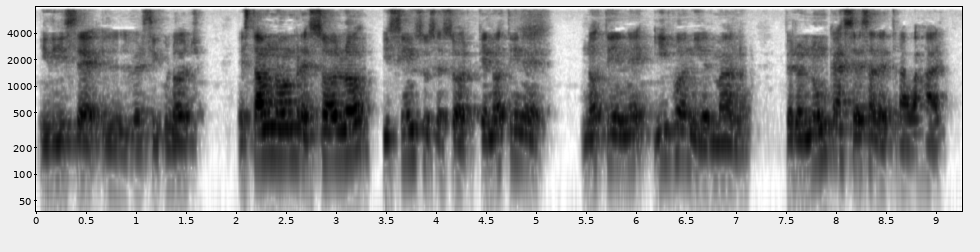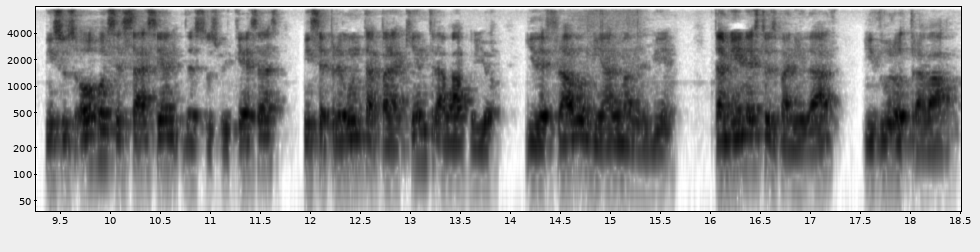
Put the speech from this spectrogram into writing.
Y dice el versículo 8, está un hombre solo y sin sucesor, que no tiene, no tiene hijo ni hermano, pero nunca cesa de trabajar, ni sus ojos se sacian de sus riquezas, ni se pregunta, ¿para quién trabajo yo? Y defraudo mi alma del bien. también esto es vanidad y duro trabajo.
